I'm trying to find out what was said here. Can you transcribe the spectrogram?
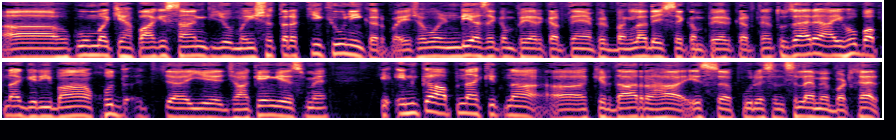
हुकूमत की पाकिस्तान की जो मीशत तरक्की क्यों नहीं कर पाई चाहे वो इंडिया से कंपेयर करते हैं फिर बांग्लादेश से कंपेयर करते हैं तो ज़ाहिर आई होप अपना गिरीबा खुद ये झांकेंगे इसमें कि इनका अपना कितना किरदार रहा इस पूरे सिलसिले में बट खैर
